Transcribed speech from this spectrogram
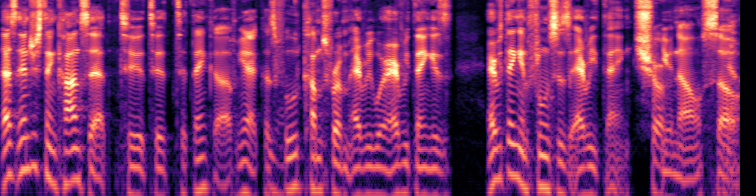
that's an interesting concept to to to think of. Yeah, because food comes from everywhere. Everything is everything influences everything. Sure. You know, so Yeah.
